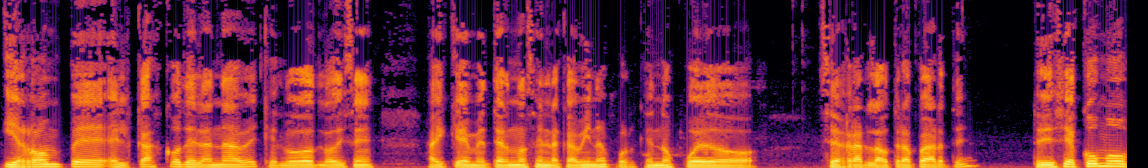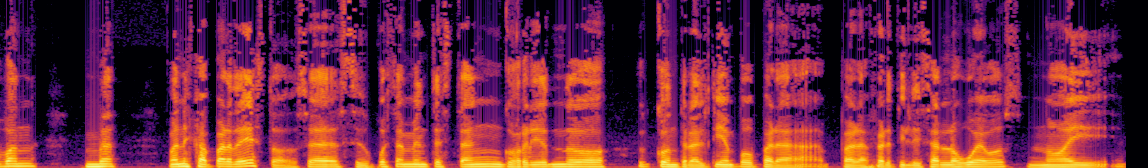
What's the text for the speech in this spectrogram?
y rompe el casco de la nave, que luego lo dicen, hay que meternos en la cabina porque no puedo cerrar la otra parte. Te decía, ¿cómo van, va- van a escapar de esto? O sea, supuestamente están corriendo contra el tiempo para, para fertilizar los huevos, no hay,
